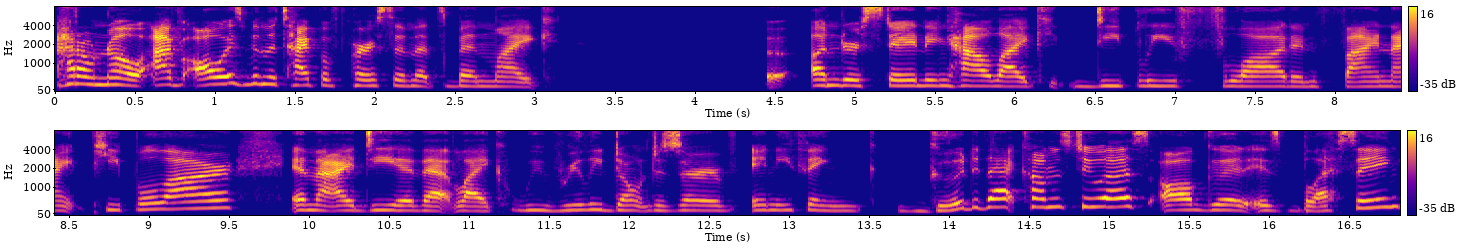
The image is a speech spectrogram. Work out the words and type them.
I don't know. I've always been the type of person that's been like understanding how like deeply flawed and finite people are and the idea that like we really don't deserve anything good that comes to us. All good is blessing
